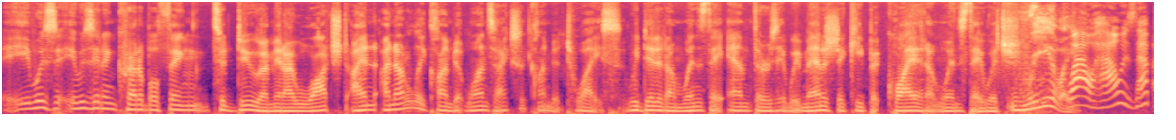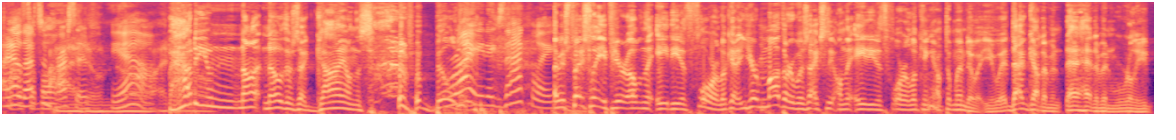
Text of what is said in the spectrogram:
it was it was an incredible thing to do. I mean, I watched. I, I not only climbed it once, I actually climbed it twice. We did it on Wednesday and Thursday. We managed to keep it quiet on Wednesday, which Really? Wow, how is that possible? I know, that's impressive. I don't know. Yeah. I don't How do you not know there's a guy on the side of a building? Right, exactly. I mean, especially if you're on the 80th floor looking at your mother was actually on the 80th floor looking out the window at you. That got to been that had to been really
